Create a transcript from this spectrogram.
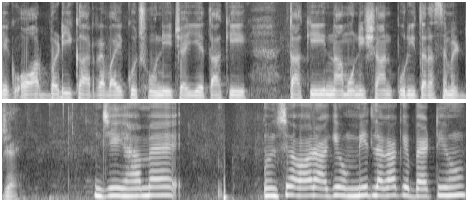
एक और बड़ी कार्रवाई कुछ होनी चाहिए ताकि ताकि नामो निशान पूरी तरह से मिट जाए? जी हाँ मैं उनसे और आगे उम्मीद लगा के बैठी हूँ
